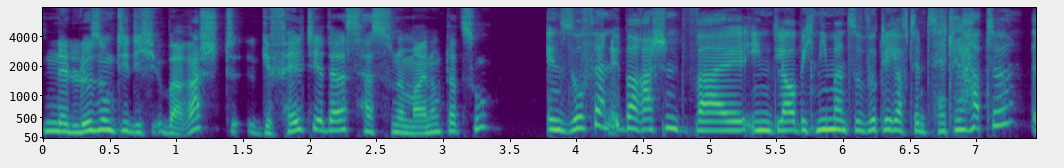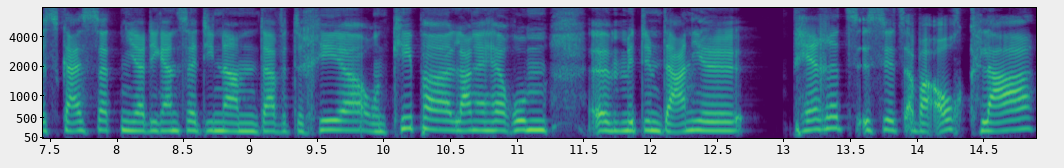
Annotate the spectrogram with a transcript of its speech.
eine Lösung, die dich überrascht? Gefällt dir das? Hast du eine Meinung dazu? Insofern überraschend, weil ihn, glaube ich, niemand so wirklich auf dem Zettel hatte. Es geisterten ja die ganze Zeit die Namen David de Gea und Kepa lange herum. Äh, mit dem Daniel Peretz ist jetzt aber auch klar,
